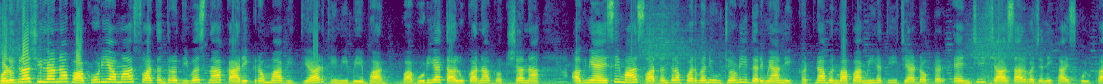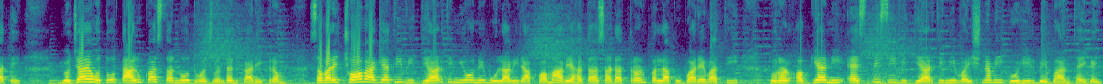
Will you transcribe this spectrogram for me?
વડોદરા જિલ્લાના વાઘોડિયામાં સ્વાતંત્ર્ય દિવસના કાર્યક્રમમાં વિદ્યાર્થીની બેભાન. વાઘોડિયા તાલુકાના કક્ષાના અગ્નિયાએસીમાં સ્વાતંત્ર્ય પર્વની ઉજવણી દરમિયાન એક ઘટના બનવા પામી હતી, જ્યાં ડોક્ટર એનજી શાહ સાર્વજનિક હાઈસ્કૂલ ખાતે યોજાયો હતો તાલુકા સ્તરનો ધ્વજવંદન કાર્યક્રમ. સવારે છ વાગ્યાથી વિદ્યાર્થીનીઓને બોલાવી રાખવામાં આવ્યા હતા. સાડા ત્રણ કલાક ઊભા રહેવાથી ધોરણ અગિયારની એસપીસી વિદ્યાર્થીની વૈષ્ણવી ગોહિલ બેભાન થઈ ગઈ.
